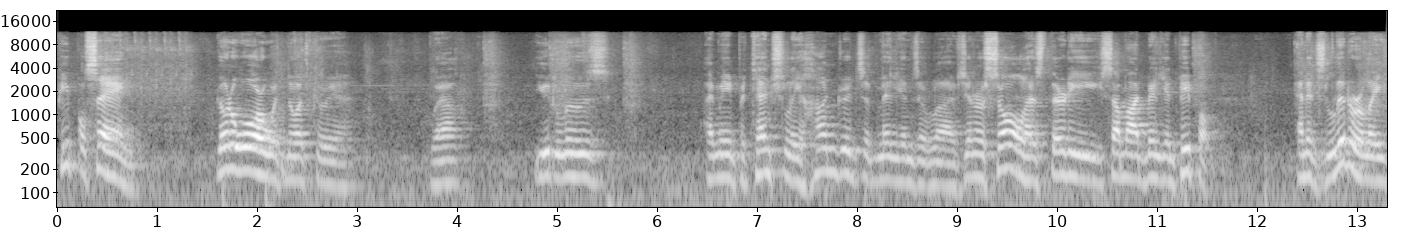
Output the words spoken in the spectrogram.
people saying, go to war with North Korea. Well, you'd lose I mean, potentially hundreds of millions of lives. You know, Seoul has 30 some odd million people, and it's literally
